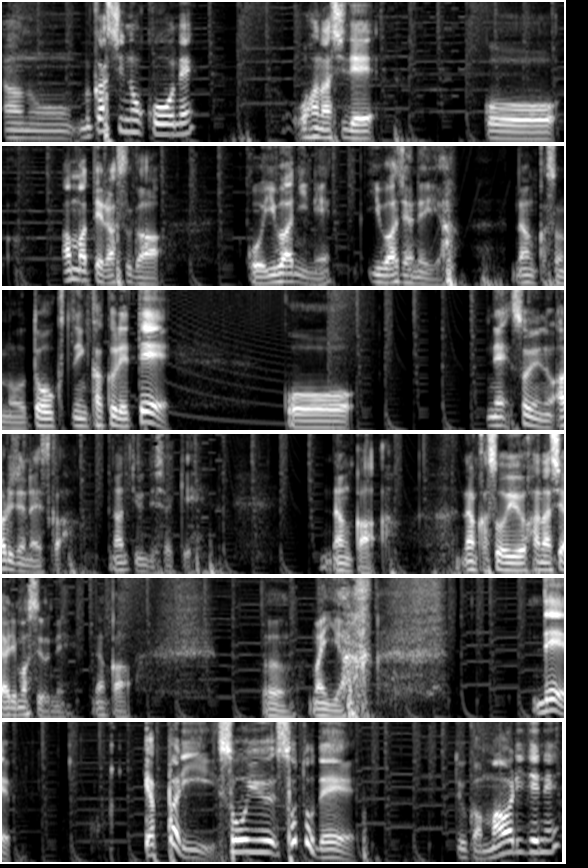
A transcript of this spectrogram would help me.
あの、昔のこうねお話でこうアマテラスがこう岩にね岩じゃねえやなんかその洞窟に隠れてこうねそういうのあるじゃないですか。何て言うんでしたっけなんかなんかそういう話ありますよね。なんかうんまあいいや。でやっぱりそういう外でというか周りでね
